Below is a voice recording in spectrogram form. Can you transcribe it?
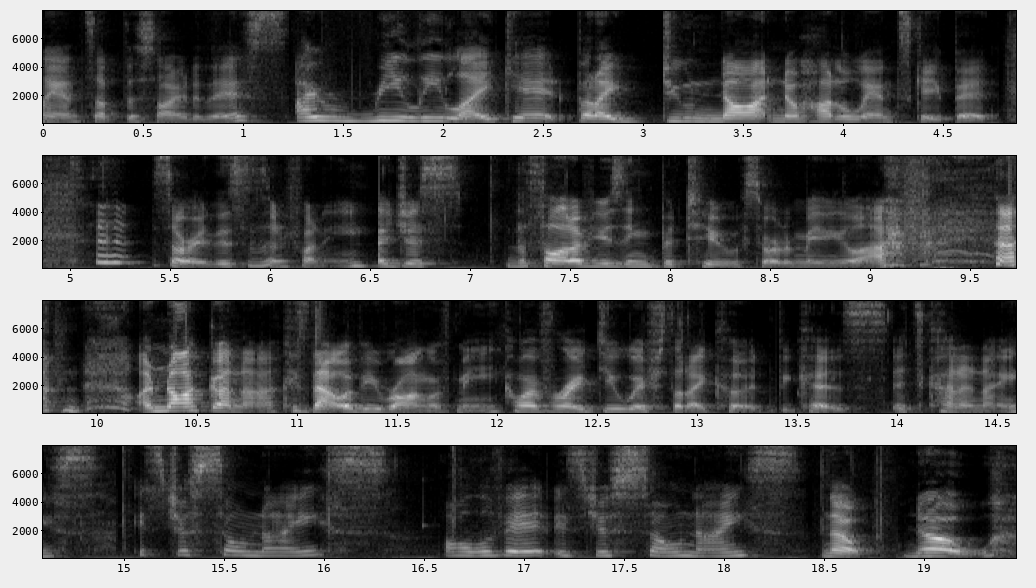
plants up the side of this. I really like it, but I do not know how to landscape it. Sorry, this isn't funny. I just, the thought of using Batuu sort of made me laugh. I'm not gonna, because that would be wrong with me. However, I do wish that I could, because it's kind of nice. It's just so nice. all of it is just so nice. No, no.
